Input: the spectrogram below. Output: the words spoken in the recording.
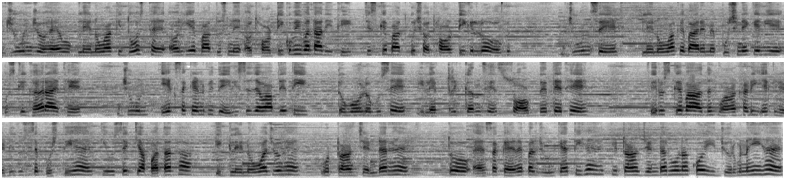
जून जो है वो ग्लेनोवा की दोस्त है, और ये बात उसने अथॉरिटी को भी बता दी थी, जिसके बाद कुछ अथॉरिटी के लोग जून से ग्लेनोवा के बारे में पूछने के लिए उसके घर आए थे। जून एक सेकेंड भी देरी से जवाब देती तो वो लोग उसे इलेक्ट्रिक गन से शॉक देते थे। फिर उसके बाद वहाँ खड़ी एक लेडीज़ उससे पूछती है कि उसे क्या पता था कि ग्लेनोवा जो है, वो ट्रांसजेंडर है। तो ऐसा कहने पर जून कहती है कि ट्रांसजेंडर होना कोई जुर्म नहीं है।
